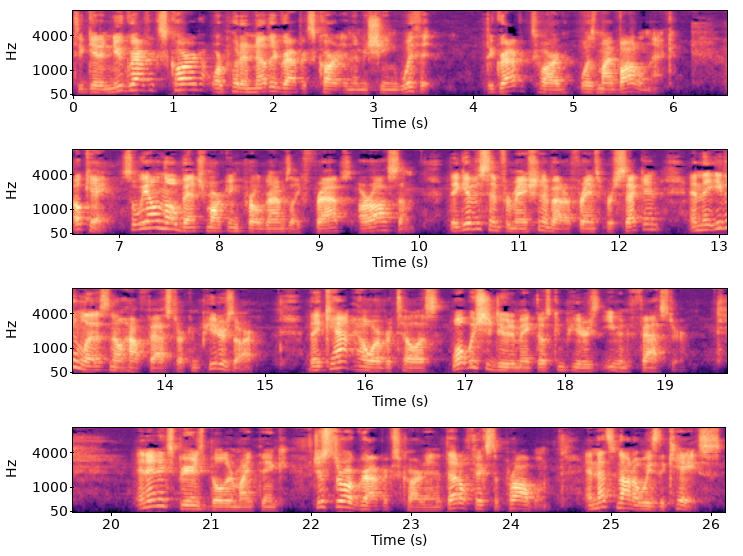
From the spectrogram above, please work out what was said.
to get a new graphics card or put another graphics card in the machine with it. The graphics card was my bottleneck. Okay, so we all know benchmarking programs like Fraps are awesome. They give us information about our frames per second, and they even let us know how fast our computers are. They can't, however, tell us what we should do to make those computers even faster. An inexperienced builder might think, just throw a graphics card in it, that'll fix the problem. And that's not always the case.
